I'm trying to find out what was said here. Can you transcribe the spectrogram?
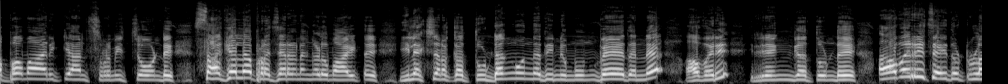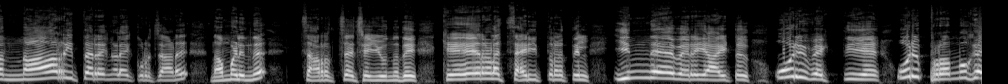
അപമാനിക്കാൻ ശ്രമിച്ചുകൊണ്ട് സകല പ്രചരണങ്ങളുമായിട്ട് ഇലക്ഷനൊക്കെ തുടങ്ങുന്നതിന് മുമ്പേ തന്നെ അവർ രംഗത്തുണ്ട്. അവർ ചെയ്തിട്ടുള്ള നാറിത്തരങ്ങളെക്കുറിച്ചാണ് നമ്മൾ ഇന്ന് ചർച്ച ചെയ്യുന്നത് കേരള ചരിത്രത്തിൽ ഇന്നേ വരെയായിട്ട് ഒരു വ്യക്തിയെ ഒരു പ്രമുഖ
